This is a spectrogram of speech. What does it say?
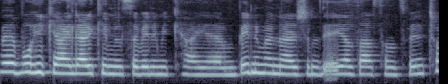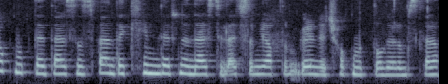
Ve bu hikayeler kiminse benim hikayem, benim enerjim diye yazarsanız beni çok mutlu edersiniz. Ben de kimlerin enerjisiyle açılım yaptım görünce çok mutlu oluyorum. Sizlere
